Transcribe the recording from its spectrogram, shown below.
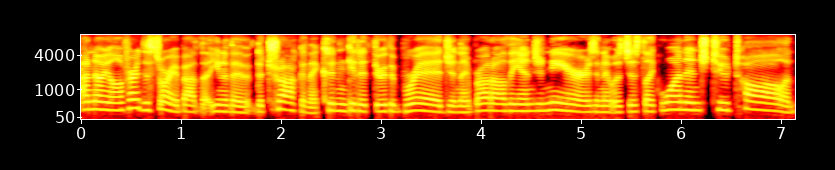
I know you'll have heard the story about the you know the the truck and they couldn't get it through the bridge and they brought all the engineers and it was just like one inch too tall and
